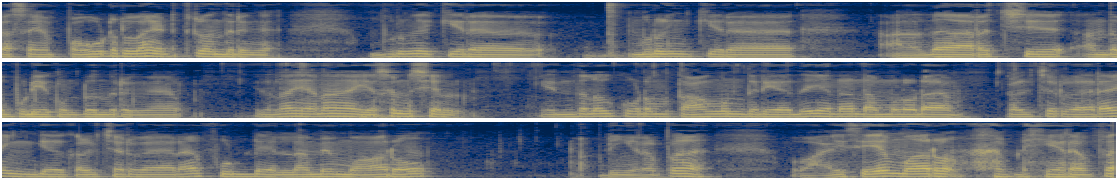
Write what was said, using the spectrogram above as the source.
கஷாயம் பவுடர்லாம் எடுத்துகிட்டு வந்துடுங்க முருங்கைக்கீரை முருங்கைக்கீரை அதை அரைச்சி அந்த பொடியை கொண்டு வந்துடுங்க இதெல்லாம் ஏன்னா எசென்ஷியல் எந்த அளவுக்கு உடம்பு தாங்கும்னு தெரியாது. ஏன்னா நம்மளோட கல்ச்சர் வேறு இங்கே கல்ச்சர் வேறு ஃபுட்டு எல்லாமே மாறும். அப்படிங்கிறப்ப வாய்ஸே மாறும். அப்படிங்கிறப்ப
